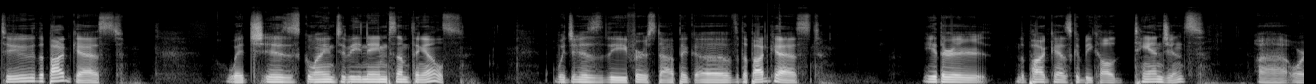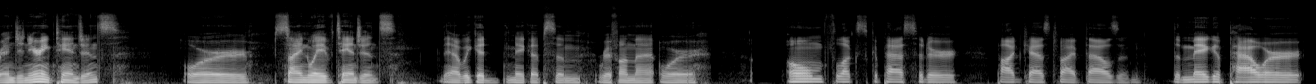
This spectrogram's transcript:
to the podcast, which is going to be named something else, which is the first topic of the podcast. Either the podcast could be called Tangents, uh, or Engineering Tangents, or Sine Wave Tangents. Yeah, we could make up some riff on that, or Ohm Flux Capacitor Podcast 5000, the Mega Power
